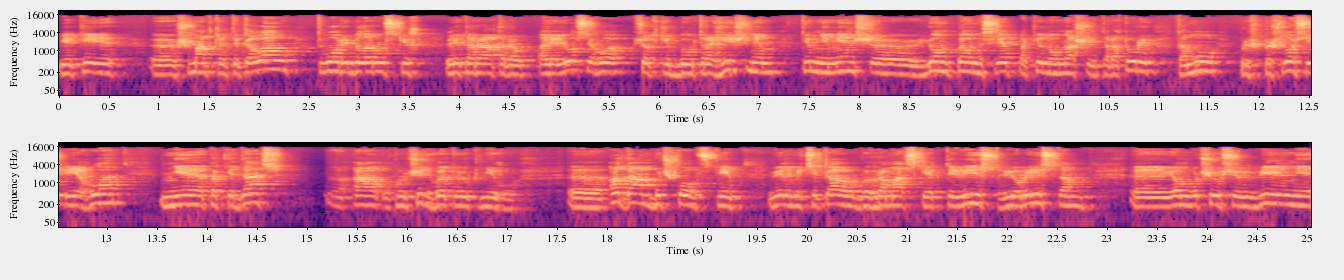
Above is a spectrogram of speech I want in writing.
які шмат крытыкаваў творы беларускіх літаратараў але лёс яго все-таки быў трагічным тым не менш ён пэўны след пакінуў нашай літаратуры таму прыйшлося і яго не пакідаць а уключыць гэтую кнігу Адам бычковскі вельмі цікавы бы грамадскі актывіст юрыстам ён вучыўся ў вельні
